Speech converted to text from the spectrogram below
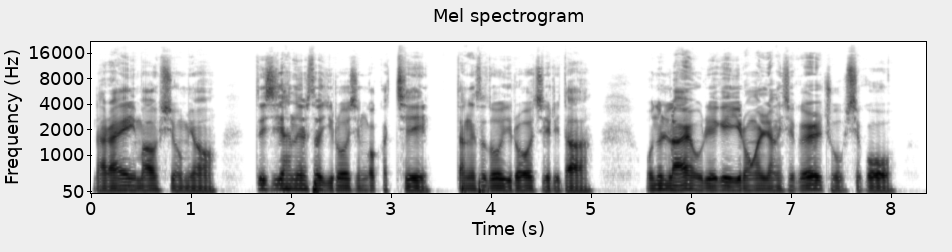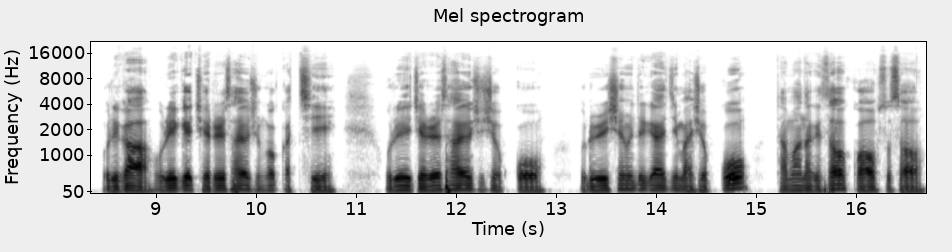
나라의 임하옵시오며 뜻이 하늘에서 이루어진 것 같이 땅에서도 이루어지리다. 오늘날 우리에게 일용할 양식을 주옵시고 우리가 우리에게 죄를 사하여 준 것 같이 우리의 죄를 사하여 주시옵고 우리를 시험에 들게 하지 마시옵고 다만 악에서 구하옵소서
